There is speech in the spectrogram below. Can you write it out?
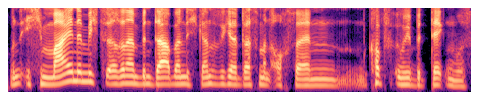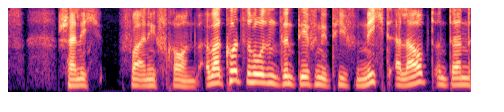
Und ich meine mich zu erinnern, bin da aber nicht ganz sicher, dass man auch seinen Kopf irgendwie bedecken muss. Wahrscheinlich vor allen Dingen Frauen. Aber kurze Hosen sind definitiv nicht erlaubt und dann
